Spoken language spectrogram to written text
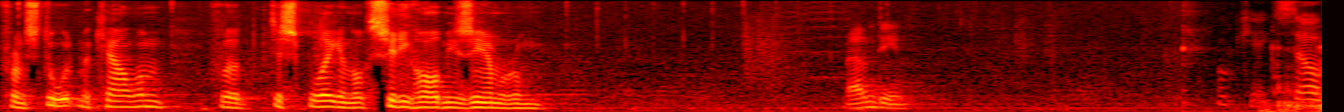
from Stuart McCallum for display in the City Hall Museum Room. Madam Dean. Okay, so,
